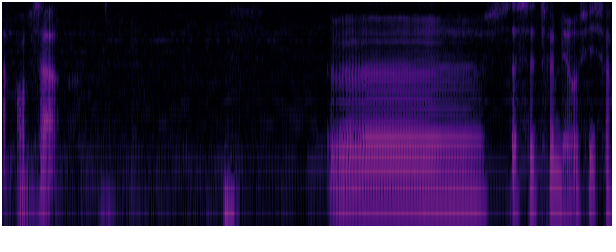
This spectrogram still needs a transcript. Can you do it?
Va prendre ça. Euh, ça c'est très bien aussi ça.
